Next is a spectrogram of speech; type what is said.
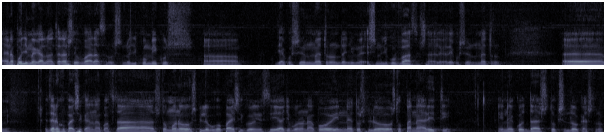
ένα πολύ μεγάλο, ένα τεράστιο βάραθρο συνολικού μήκους 200 μέτρων, δεν είμαι, συνολικού βάθους θα έλεγα 200 μέτρων. Ε, δεν έχω πάει σε κανένα από αυτά. Στο μόνο σπήλαιο που έχω πάει στην Κορινθία και μπορώ να πω είναι το σπήλαιο στο Παναρίτη. Είναι κοντά στο Ξυλόκαστρο.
